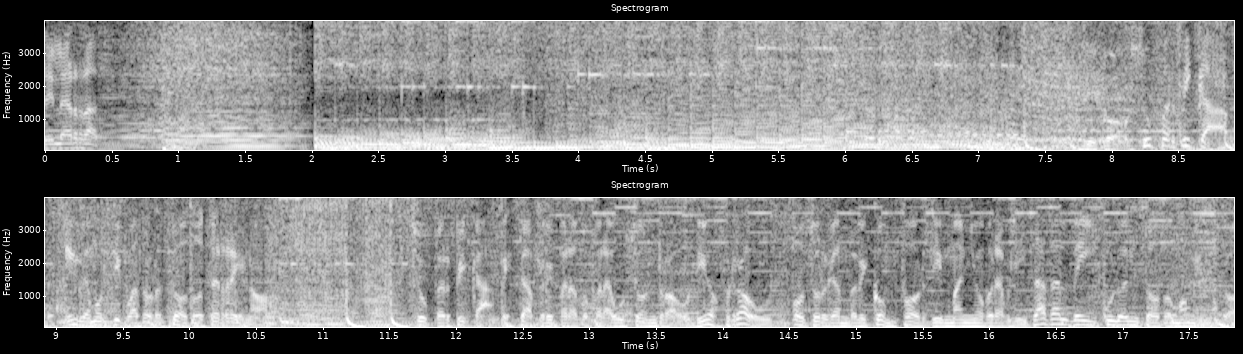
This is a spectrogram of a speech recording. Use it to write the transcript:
de la radio. Llegó Super Pickup, el amortiguador todoterreno. Super Pickup está preparado para uso on-road y off-road, otorgándole confort y maniobrabilidad al vehículo en todo momento.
